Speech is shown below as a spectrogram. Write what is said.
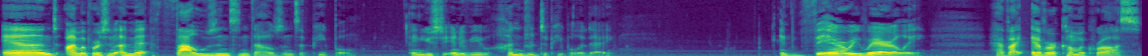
And I'm a person, I met thousands and thousands of people and used to interview hundreds of people a day. And very rarely have I ever come across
